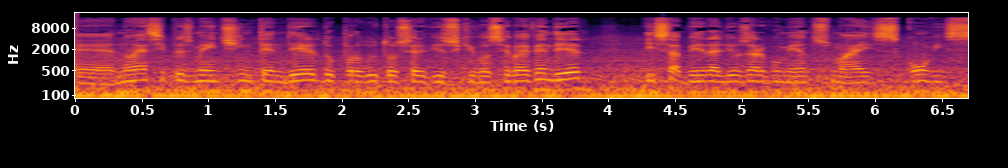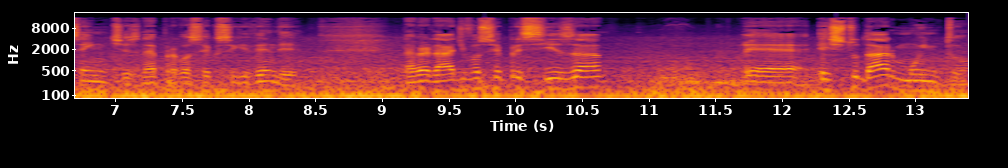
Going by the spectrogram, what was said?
É, não é simplesmente entender do produto ou serviço que você vai vender e saber ali os argumentos mais convincentes, né, para você conseguir vender. Na verdade, você precisa é, estudar muito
